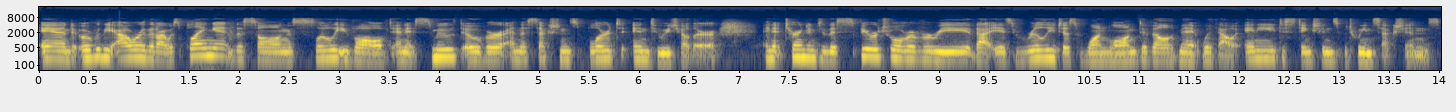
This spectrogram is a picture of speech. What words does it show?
And over the hour that I was playing it, the song slowly evolved and it smoothed over and the sections blurred into each other. And it turned into this spiritual reverie that is really just one long development without any distinctions between sections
